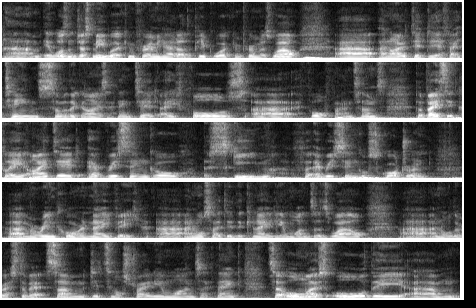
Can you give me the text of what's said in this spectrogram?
Um, it wasn't just me working for him, he had other people working for him as well. Uh, and I did the F 18s, some of the guys I think did A4s, uh, F4 Phantoms. But basically, I did every single scheme for every single squadron uh, Marine Corps and Navy, uh, and also I did the Canadian ones as well, uh, and all the rest of it. Some did some Australian ones, I think. So almost all the um,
